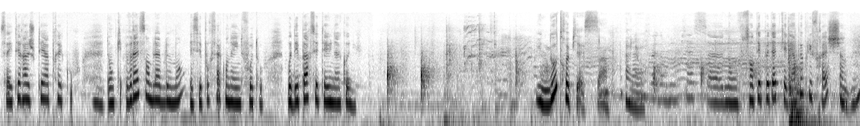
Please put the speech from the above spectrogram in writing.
Ça a été rajouté après coup. Mm. Donc, vraisemblablement, et c'est pour ça qu'on a une photo. Au départ, c'était une inconnue une autre pièce. Alors. dans une pièce, euh, vous sentez peut-être qu'elle est un peu plus fraîche, mhm.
